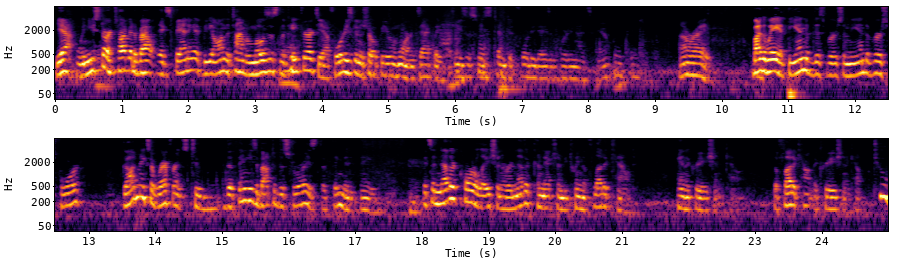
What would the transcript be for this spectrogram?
Yeah, when you start talking about expanding it beyond the time of Moses and the patriarchs, yeah, 40 is going to show up even more. Exactly. Jesus was tempted 40 days and 40 nights. Yeah. All right. By the way, at the end of this verse, in the end of verse 4, God makes a reference to the thing he's about to destroy is the thing that he made. It's another correlation or another connection between the flood account and the creation account. The flood account and the creation account. Two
